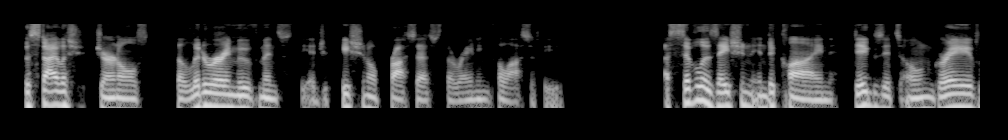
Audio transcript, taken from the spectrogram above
the stylish journals, the literary movements, the educational process, the reigning philosophies. A civilization in decline digs its own grave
